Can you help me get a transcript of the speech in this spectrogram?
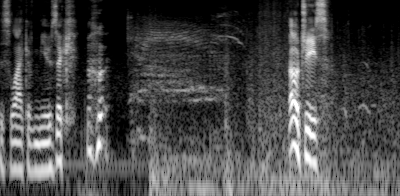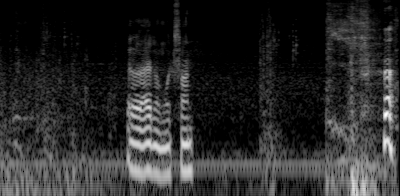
This lack of music. oh jeez. Oh, that don't look fun. Huh.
